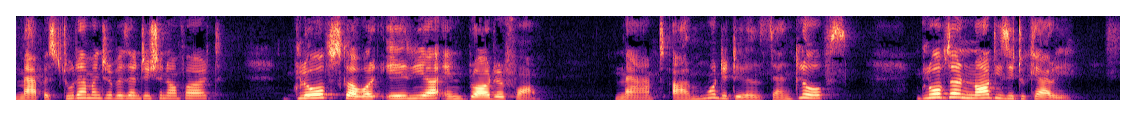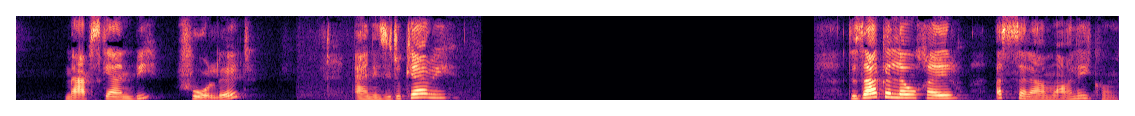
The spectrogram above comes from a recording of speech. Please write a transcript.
Map is two-dimensional representation of earth. Globes cover area in broader form. Maps are more detailed than globes. Globes are not easy to carry. Maps can be folded and easy to carry. جزاك الله خير السلام عليكم.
